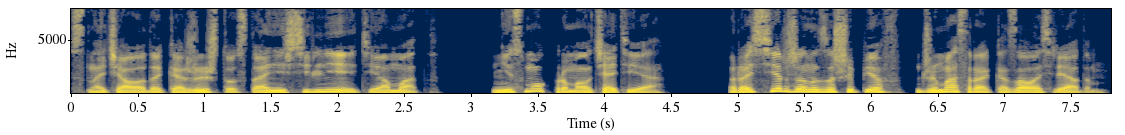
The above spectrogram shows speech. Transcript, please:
Сначала докажи, что станешь сильнее, Тиамат. Не смог промолчать я. Рассерженно зашипев, Джимасра оказалась рядом.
